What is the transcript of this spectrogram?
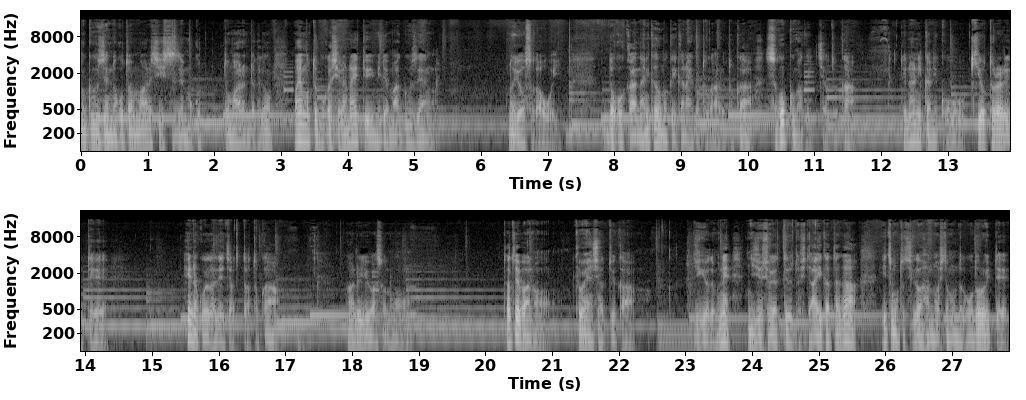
ー、偶然のこともあるし必然のこともあるんだけど前もって僕は知らないという意味でまあ偶然の要素が多い。どこか何かうまくいかないことがあるとかすごくうまくいっちゃうとか。で何かにこう気を取られて変な声が出ちゃったとか。あるいはその例えばあの共演者っていうか授業でもね二重唱やってるとして相方がいつもと違う反応したもんだから驚いて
